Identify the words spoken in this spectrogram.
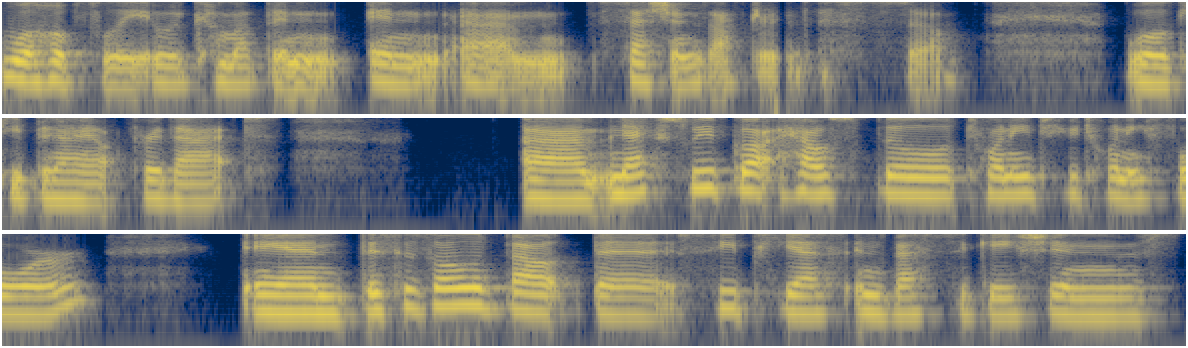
well, hopefully it would come up in, in um, sessions after this. So we'll keep an eye out for that. Um, next, we've got House Bill 2224, and this is all about the CPS investigations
